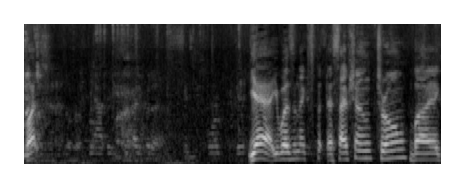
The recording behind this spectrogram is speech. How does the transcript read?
what? Yeah, it was an exception thrown by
